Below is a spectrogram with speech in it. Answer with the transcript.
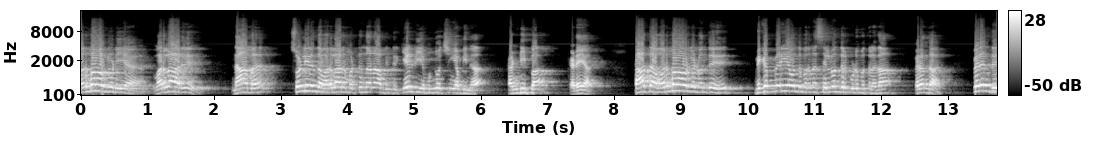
வர்மா அவர்களுடைய வரலாறு நாம சொல்லியிருந்த வரலாறு மட்டும்தானா அப்படின்ற கேள்வியை முன் அப்படின்னா கண்டிப்பா கிடையாது. தாத்தா வர்மா அவர்கள் வந்து மிகப்பெரிய வந்து பாத்தீங்கன்னா செல்வந்தர் குடும்பத்துல தான் பிறந்தார் பிறந்து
